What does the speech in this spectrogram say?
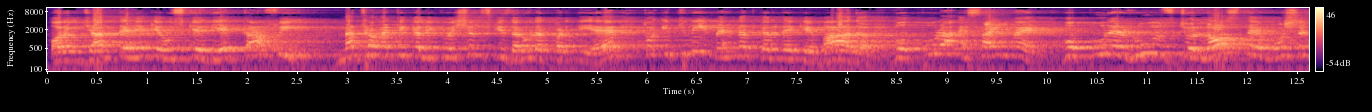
اور ہم جانتے ہیں کہ اس کے لیے کافی میتھمیٹیکل ایکویشنز کی ضرورت پڑتی ہے۔ تو اتنی محنت کرنے کے بعد وہ پورا اسائنمنٹ وہ پورے رولز جو لاس تھے موشن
